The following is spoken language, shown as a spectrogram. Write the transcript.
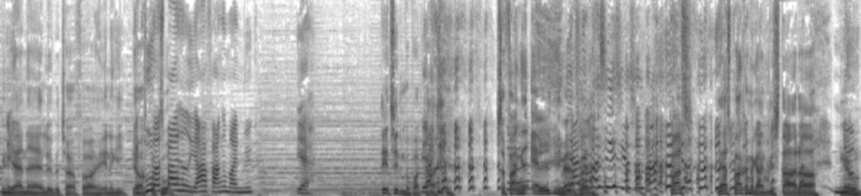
Min Nej. hjerne er løbet tør for energi. Jeg er Den også kunne også bare hedde, jeg har fanget mig en myg. Ja. Det er titlen på podcasten. Så fangede alle den i hvert fald. præcis, jeg synes Godt. Lad os bare komme i gang. Vi starter nu.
